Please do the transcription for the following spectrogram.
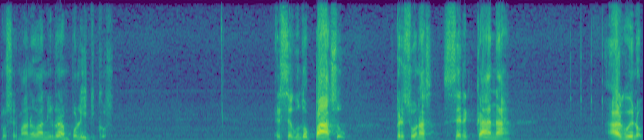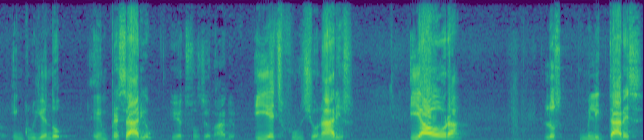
los hermanos Danilo eran políticos. El segundo paso, personas cercanas al gobierno, incluyendo empresarios. Y exfuncionarios. Y exfuncionarios. Y ahora los militares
